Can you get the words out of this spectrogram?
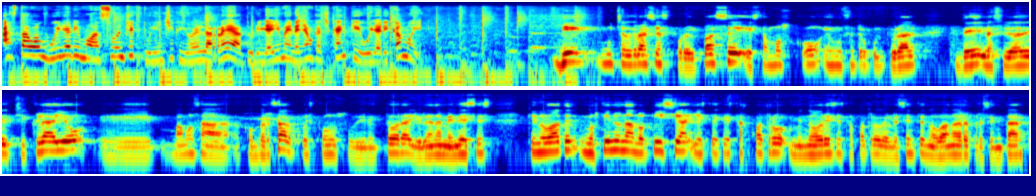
astawan willarimo asunchik turinchik yoel arrea turillayma inañam kachkanki willarikamuy. Bien, muchas gracias por el pase. Estamos en un centro cultural de la ciudad de Chiclayo. Eh, vamos a conversar pues con su directora, Juliana Meneses, que nos, va nos tiene una noticia y es que estas cuatro menores, estas cuatro adolescentes nos van a representar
